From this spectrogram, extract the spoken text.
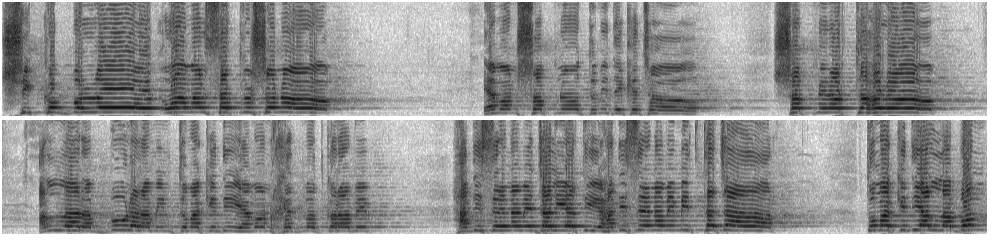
শিক্ষক বলল, ও আমার ছাত্র, শোনো। এমন স্বপ্ন তুমি দেখেছ। স্বপ্নের অর্থ হলো, আল্লাহ রাব্বুল আলামিন তোমাকে দিয়ে এমন খেদমত করাবে হাদিসের নামে জালিয়াতি, হাদিসের নামে মিথ্যাচার। তোমাকে দিয়ে আল্লাহ বন্ধ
